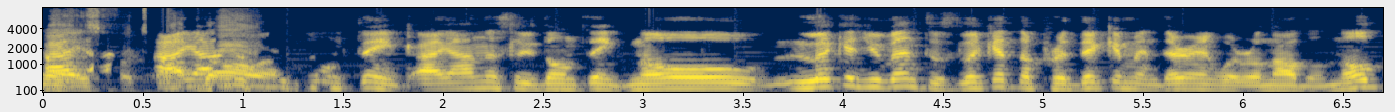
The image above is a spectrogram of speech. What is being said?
I, I, honestly don't think. I honestly don't think. No, look at Juventus. Look at the predicament they're in with Ronaldo. No,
